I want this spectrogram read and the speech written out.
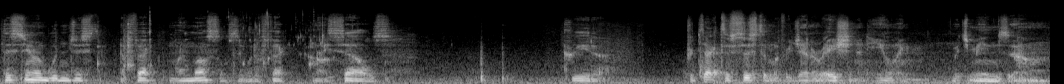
this serum wouldn't just affect my muscles, it would affect my cells. Create a protective system of regeneration and healing, which means, um.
